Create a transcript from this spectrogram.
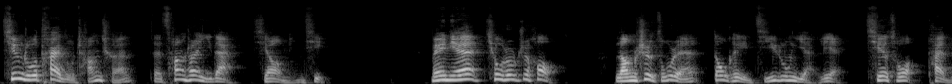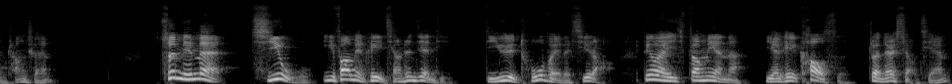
青竹太祖长拳在苍山一带小有名气。每年秋收之后，冷氏族人都可以集中演练切磋太祖长拳。村民们习武，一方面可以强身健体，抵御土匪的袭扰；另外一方面呢，也可以靠此赚点小钱。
